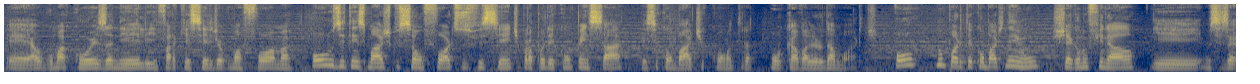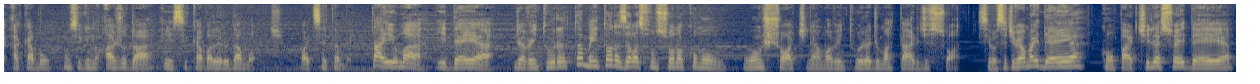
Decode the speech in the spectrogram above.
é, alguma coisa nele, enfraquecer ele de alguma forma. Ou os itens mágicos são fortes o suficiente para poder compensar esse combate contra o Cavaleiro da Morte. Ou não pode ter combate nenhum, chega no final e vocês acabam conseguindo ajudar esse Cavaleiro da Morte. Pode ser também. Tá aí uma ideia de aventura. Também todas elas funcionam como um one shot, né? Uma aventura de uma tarde só. Se você tiver uma ideia, compartilhe a sua ideia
